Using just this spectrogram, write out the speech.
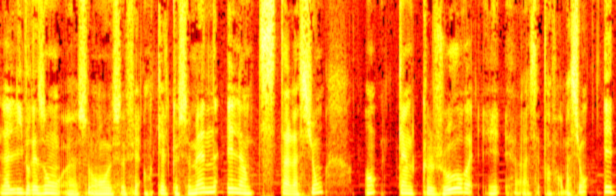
la livraison euh, selon eux se fait en quelques semaines et l'installation en quelques jours et euh, cette information est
